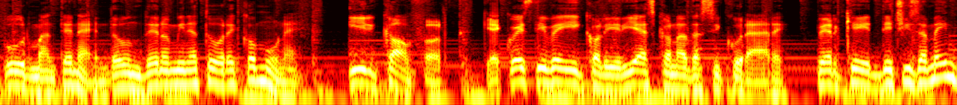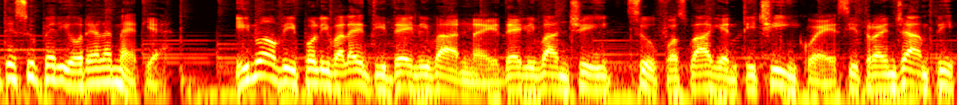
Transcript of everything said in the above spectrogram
pur mantenendo un denominatore comune, il comfort, che questi veicoli riescono ad assicurare, perché decisamente superiore alla media. I nuovi polivalenti Daily Van e Daily Van C su Volkswagen T5 e Citroën Jumpy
